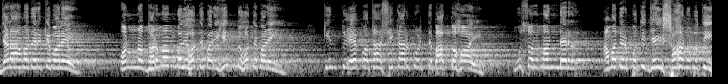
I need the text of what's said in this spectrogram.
যারা আমাদেরকে বলে অন্য ধর্মাম্বলী হতে পারি, হিন্দু হতে পারি, কিন্তু এ কথা স্বীকার করতে বাধ্য হয়। মুসলমানদের, আমাদের প্রতি যেই সহানুভূতি,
